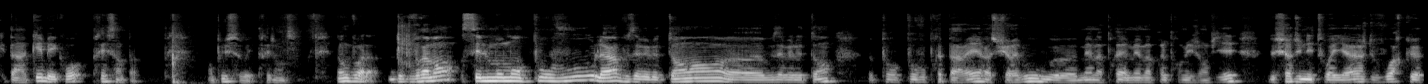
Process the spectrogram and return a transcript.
qui est un Québécois très sympa. En plus, oui, très gentil. Donc voilà. Donc vraiment, c'est le moment pour vous. Là, vous avez le temps. Euh, vous avez le temps pour, pour vous préparer. Rassurez-vous, euh, même après, même après le 1er janvier, de faire du nettoyage, de voir que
